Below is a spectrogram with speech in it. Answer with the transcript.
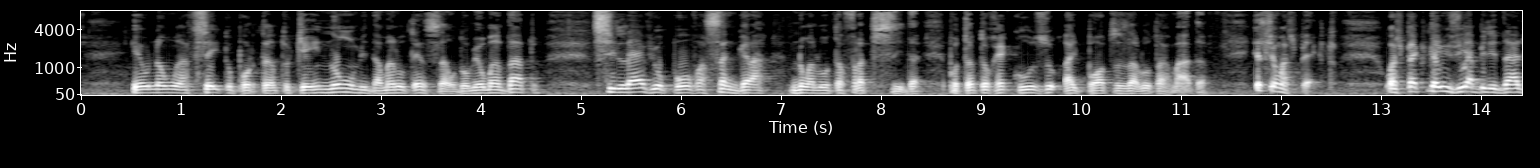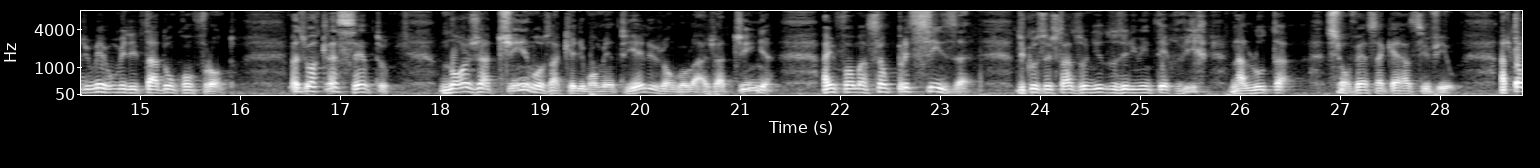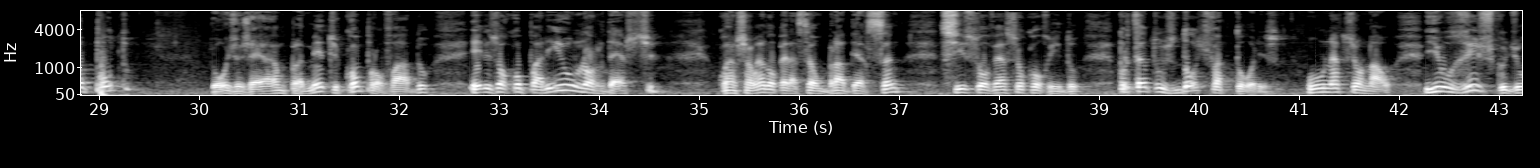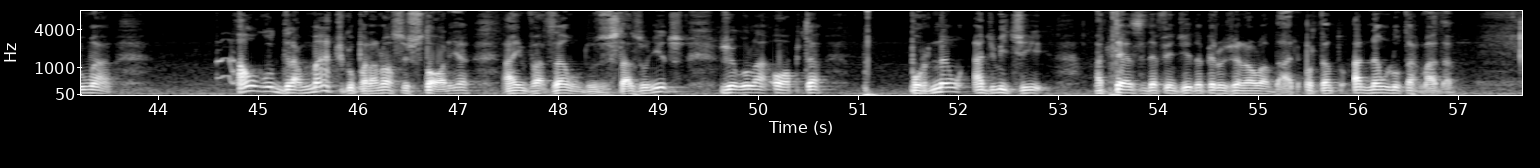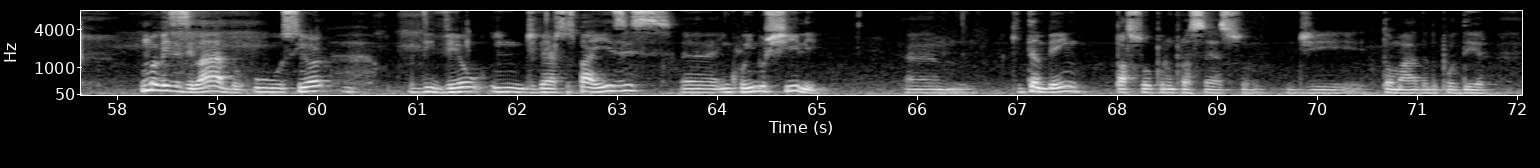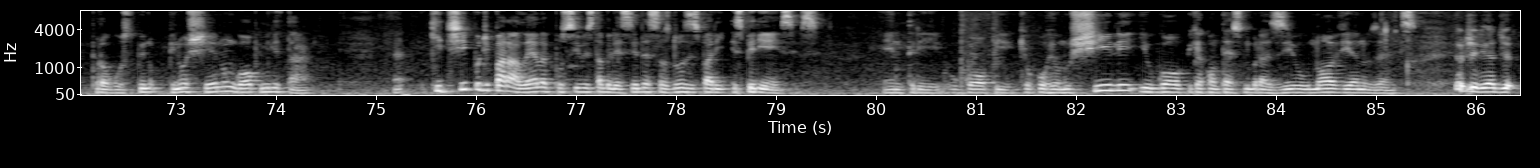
Eu não aceito, portanto, que, em nome da manutenção do meu mandato, se leve o povo a sangrar numa luta fratricida. Portanto, eu recuso a hipótese da luta armada. Esse é um aspecto. O aspecto da inviabilidade mesmo militar de um confronto. Mas eu acrescento nós já tínhamos aquele momento, e ele, João Goulart, já tinha a informação precisa de que os Estados Unidos iriam intervir na luta se houvesse a guerra civil. A tal ponto, hoje já é amplamente comprovado, eles ocupariam o Nordeste com a chamada Operação Bradersan, se isso houvesse ocorrido. Portanto, os dois fatores, o nacional e o risco de uma algo dramático para a nossa história, a invasão dos Estados Unidos, Jogulá opta por não admitir a tese defendida pelo general Haddad, portanto, a não luta armada. Uma vez exilado, o senhor viveu em diversos países, eh, incluindo o Chile, que também passou por um processo de tomada do poder por Augusto Pinochet num golpe militar. Que tipo de paralelo é possível estabelecer dessas duas experiências? Entre o golpe que ocorreu no Chile e o golpe que acontece no Brasil nove anos antes? Eu diria, de,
